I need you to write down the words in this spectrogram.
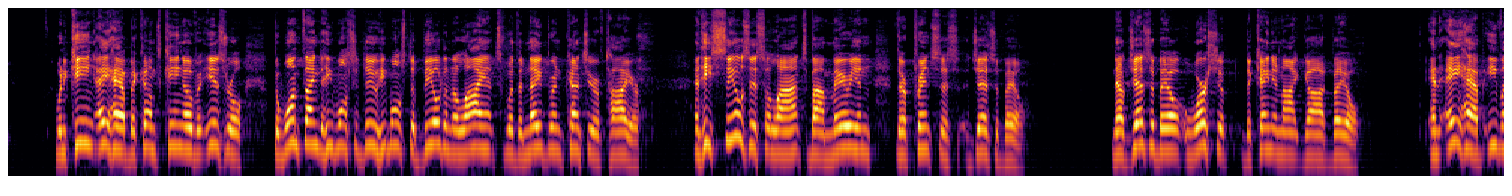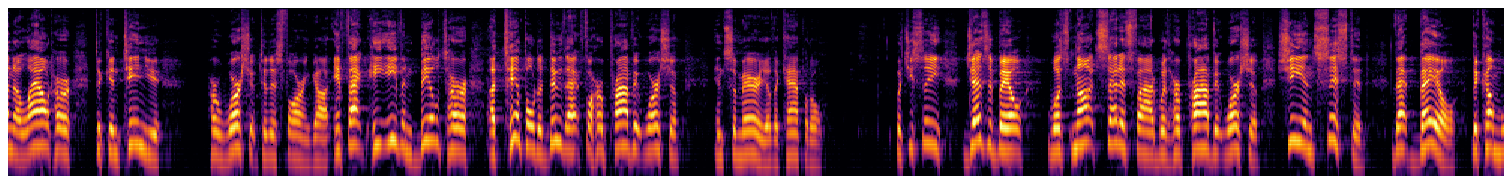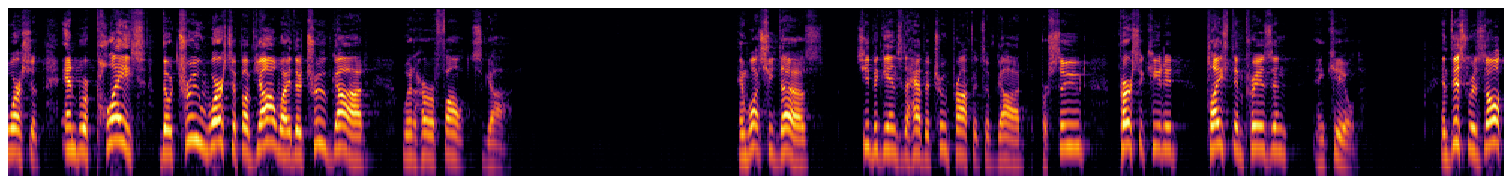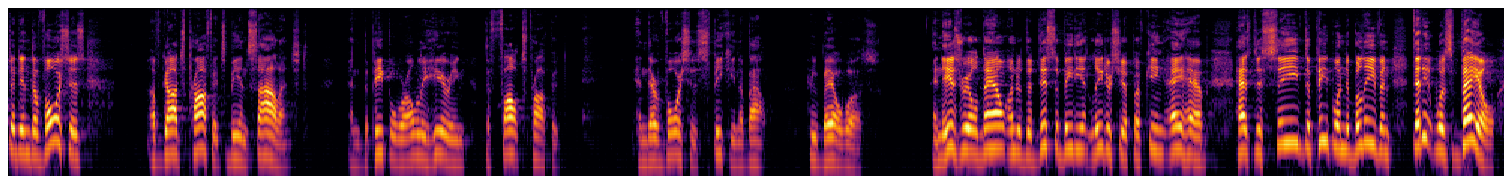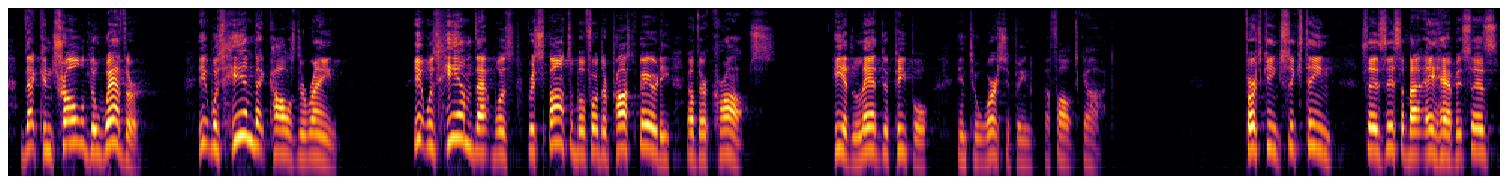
When King Ahab becomes king over Israel, the one thing that he wants to do, he wants to build an alliance with the neighboring country of Tyre. And he seals this alliance by marrying their princess Jezebel. Now, Jezebel worshiped the Canaanite god Baal. And Ahab even allowed her to continue her worship to this foreign God. In fact, he even builds her a temple to do that for her private worship in Samaria, the capital. But you see, Jezebel was not satisfied with her private worship. She insisted that Baal become worshiped and replace the true worship of Yahweh, the true God, with her false God. And what she does she begins to have the true prophets of God pursued, persecuted, placed in prison, and killed. And this resulted in the voices of God's prophets being silenced, and the people were only hearing the false prophet and their voices speaking about who Baal was. And Israel, now under the disobedient leadership of King Ahab, has deceived the people into believing that it was Baal that controlled the weather. It was him that caused the rain. It was him that was responsible for the prosperity of their crops. He had led the people into worshiping a false God. 1 Kings 16 says this about Ahab. It says,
